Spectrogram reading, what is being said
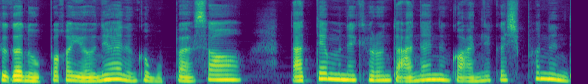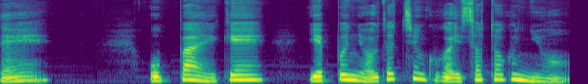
그간 오빠가 연애하는 거 못 봐서 나 때문에 결혼도 안 하는 거 아닐까 싶었는데 오빠에게 예쁜 여자친구가 있었더군요.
